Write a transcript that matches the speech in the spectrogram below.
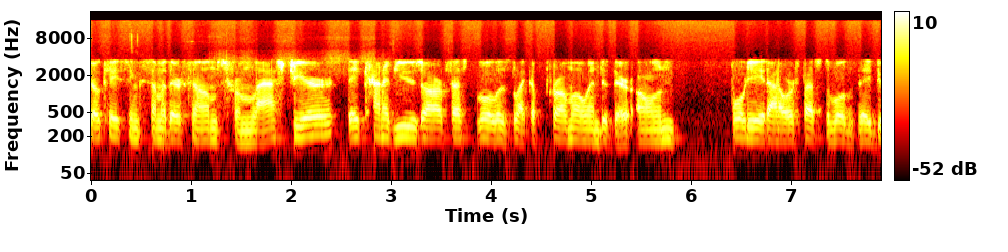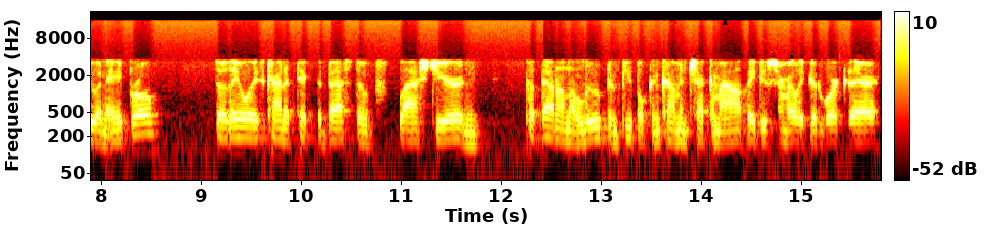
showcasing some of their films from last year. They kind of use our festival as like a promo into their own 48 hour festival that they do in April. So they always kind of pick the best of last year and put that on a loop, and people can come and check them out. They do some really good work there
